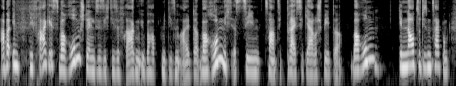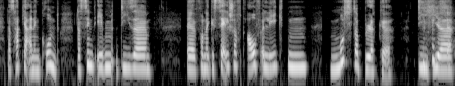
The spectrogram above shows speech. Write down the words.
Aber im, die Frage ist, warum stellen Sie sich diese Fragen überhaupt mit diesem Alter? Warum nicht erst 10, 20, 30 Jahre später? Warum mhm. genau zu diesem Zeitpunkt? Das hat ja einen Grund. Das sind eben diese äh, von der Gesellschaft auferlegten Musterblöcke, die hier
